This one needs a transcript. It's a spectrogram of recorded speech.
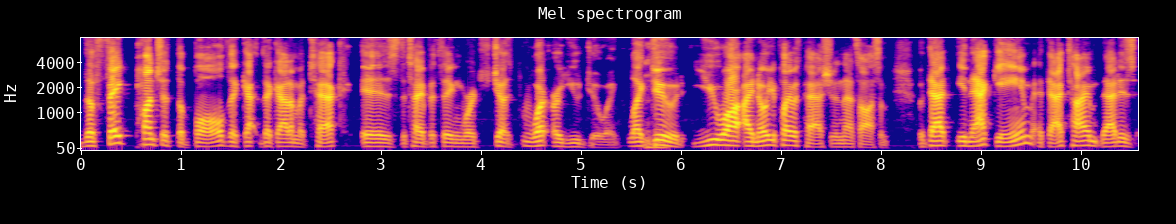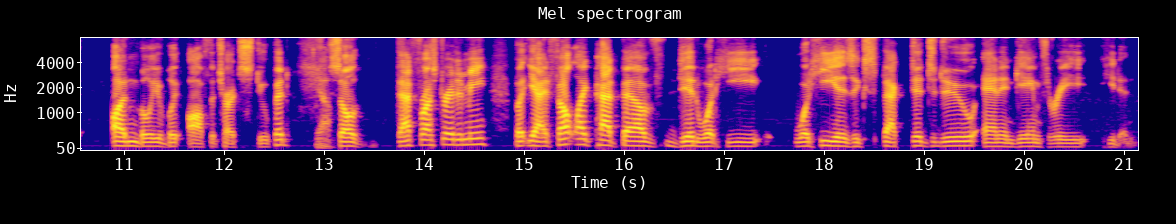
the fake punch at the ball that got that got him a tech is the type of thing where it's just what are you doing? Like, Mhm. dude, you are I know you play with passion and that's awesome. But that in that game at that time, that is unbelievably off the charts stupid. Yeah. So that frustrated me. But yeah, it felt like Pat Bev did what he what he is expected to do, and in game three, he didn't.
